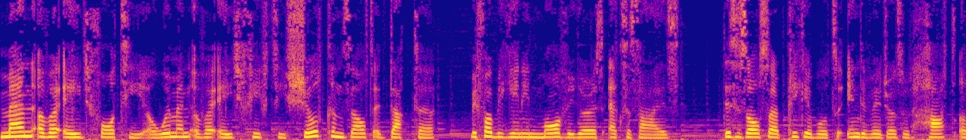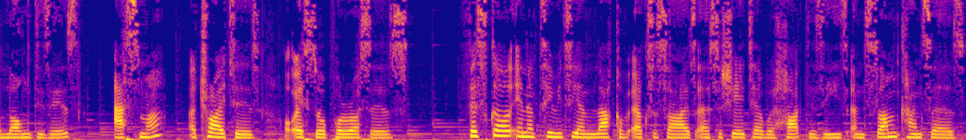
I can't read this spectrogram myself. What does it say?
Men over age 40 or women over age 50 should consult a doctor before beginning more vigorous exercise. This is also applicable to individuals with heart or lung disease, asthma, arthritis, or osteoporosis. Physical inactivity and lack of exercise are associated with heart disease and some cancers.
